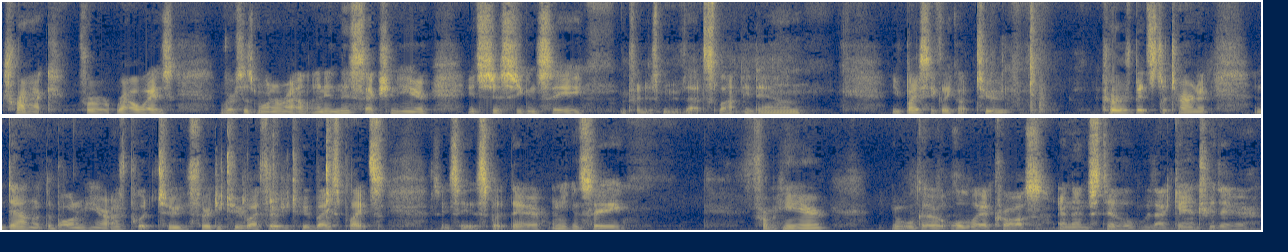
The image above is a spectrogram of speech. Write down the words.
track for railways versus monorail. And in this section here, it's just, you can see, if I just move that slightly down, you've basically got two curve bits to turn it. And down at the bottom here, I've put two 32 by 32 base plates. So you can see the split there. And you can see from here, it will go all the way across and then still with that gantry there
